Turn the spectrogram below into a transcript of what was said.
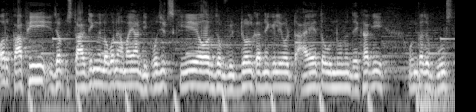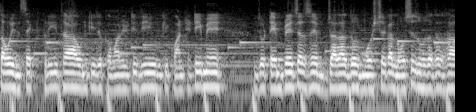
और काफ़ी जब स्टार्टिंग में लोगों ने हमारे यहाँ डिपॉजिट्स किए और जब विड्रॉल करने के लिए वो आए तो उन्होंने देखा कि उनका जो गुड्स था वो इंसेक्ट फ्री था, उनकी जो कमोडिटी थी, उनकी क्वांटिटी में जो टेम्परेचर से ज़्यादा जो मॉइस्चर का लॉसेज हो जाता था,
